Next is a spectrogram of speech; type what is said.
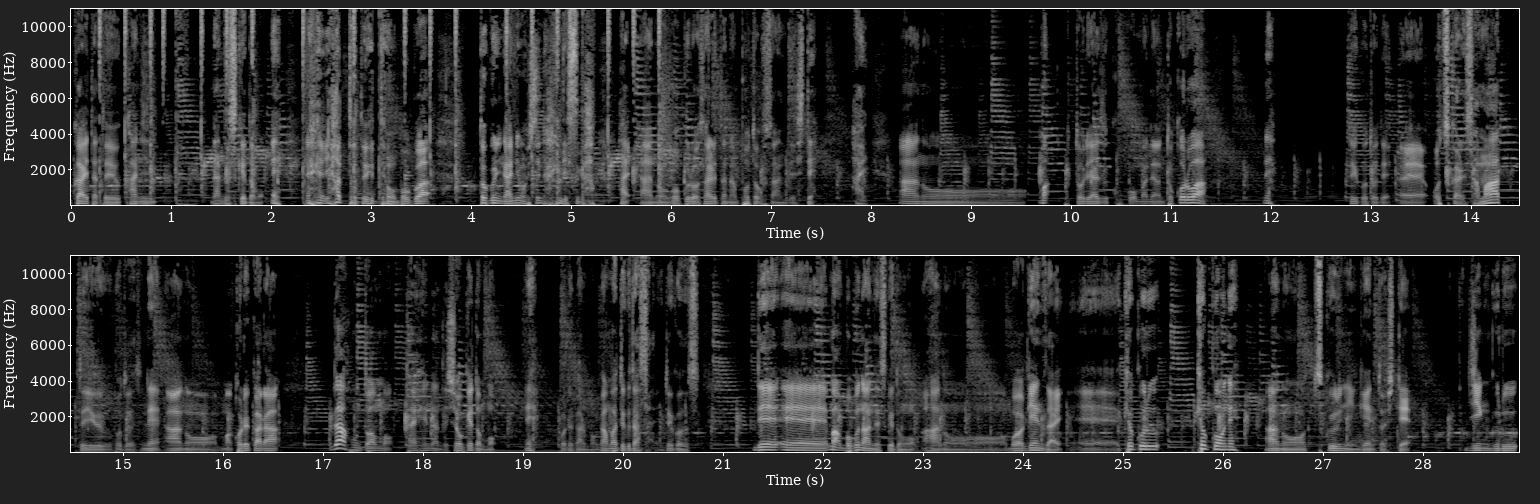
迎えたという感じなんですけども、え、やっとと言っても僕は特に何もしてないんですが、はい、あの、ご苦労されたのはポトフさんでして、はい、あのーま、とりあえずここまでのところは、ね、ということで、えーお疲れ様ということですね。あのーま、これからが本当はもう大変なんでしょうけども、えこれからも頑張ってくださいということです。で、えーまあ、僕なんですけども、あのー僕は現在、えー曲曲をね、あのー作る人間として、ジングル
